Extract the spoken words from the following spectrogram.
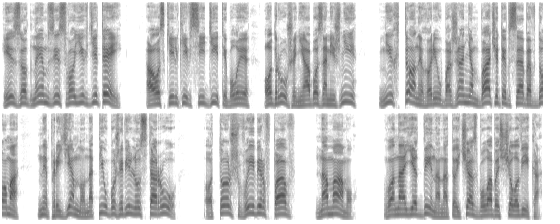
із одним зі своїх дітей. А оскільки всі діти були одружені або заміжні, ніхто не горів бажанням бачити в себе вдома неприємно напівбожевільну стару. Отож вибір впав на маму. Вона єдина на той час була без чоловіка.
